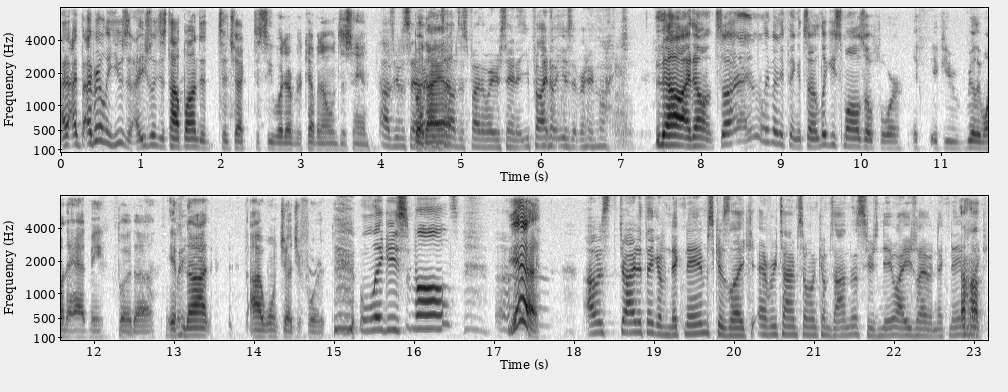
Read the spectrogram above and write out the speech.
I, I barely use it. I usually just hop on to, to check to see whatever Kevin Owens is saying. I was going to say, But I can I, uh, tell just by the way you're saying it. You probably don't use it very much. No, I don't. So I don't leave anything. It's uh, Liggy Smalls 04 if if you really want to add me. But uh, if Lig- not, I won't judge you for it. Liggy Smalls. Yeah. I was trying to think of nicknames because, like, every time someone comes on this who's new, I usually have a nickname. Uh-huh. Like,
